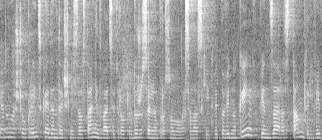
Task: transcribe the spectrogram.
Я думаю, що українська ідентичність за останні 20 років дуже сильно просунулася на схід. Відповідно, Київ він зараз там, де Львів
